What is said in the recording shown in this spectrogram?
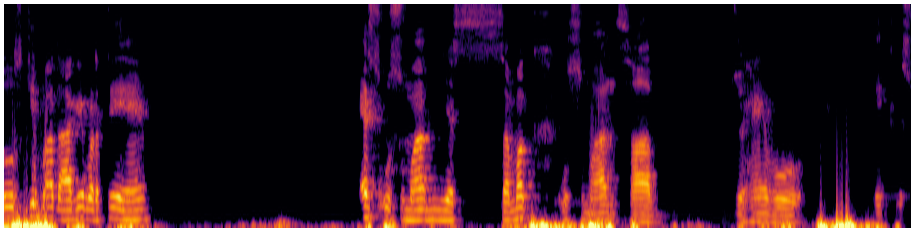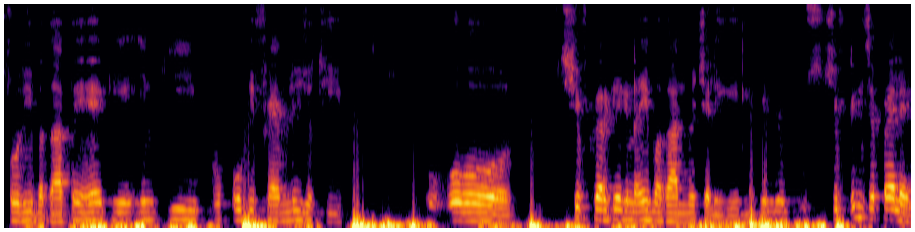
تو اس کے بعد آگے بڑھتے ہیں۔ ایس عثمان یا سمک عثمان صاحب جو ہیں وہ ایک اسٹوری بتاتے ہیں کہ ان کی پھپھو کی فیملی جو تھی، وہ شفٹ کر کے ایک نئی مکان میں چلی گئی۔ لیکن جب اس شفٹنگ سے پہلے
